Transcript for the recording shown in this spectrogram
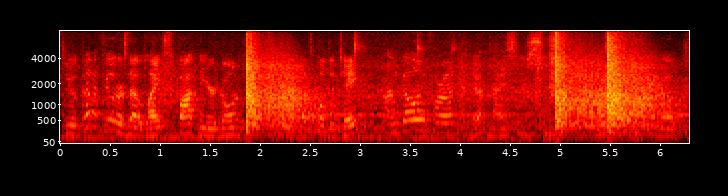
So you'll kind of feel there's that light spot that you're going for. That's called the tape. I'm going for it. Yep, nice and smooth. There you go.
